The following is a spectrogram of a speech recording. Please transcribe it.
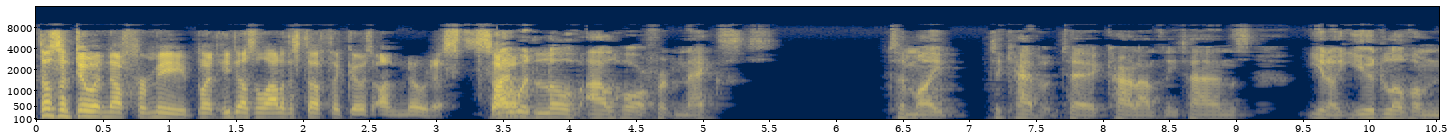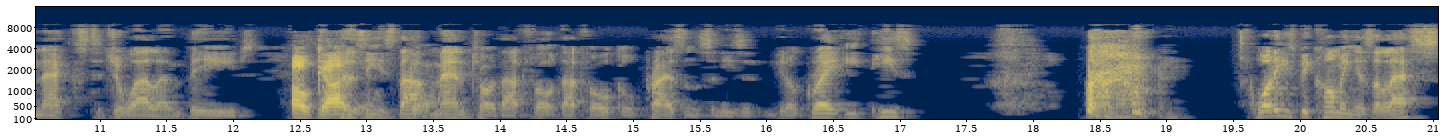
Doesn't do enough for me, but he does a lot of the stuff that goes unnoticed. So I would love Al Horford next to my to Kevin to Karl-Anthony Towns. You know, you'd love him next to Joel Embiid. Oh god, because yeah. he's that Yeah. mentor, that vo- that vocal presence, and he's a, you know great. He, he's what he's becoming is a less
